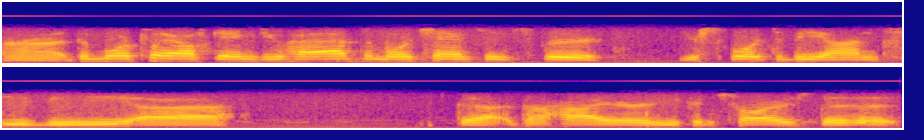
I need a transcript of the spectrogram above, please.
Uh, the more playoff games you have, the more chances for your sport to be on TV. Uh, the the higher you can charge the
